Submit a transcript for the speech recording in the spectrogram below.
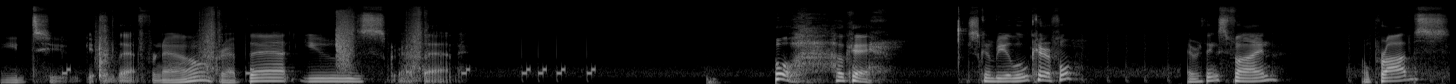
Need to get rid of that for now. Grab that, use, grab that. Oh, okay. Just gonna be a little careful. Everything's fine. No probs.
